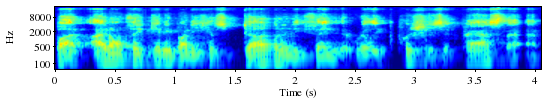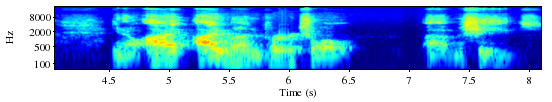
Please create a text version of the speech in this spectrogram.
but I don't think anybody has done anything that really pushes it past that. You know, I I run virtual uh, machines,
